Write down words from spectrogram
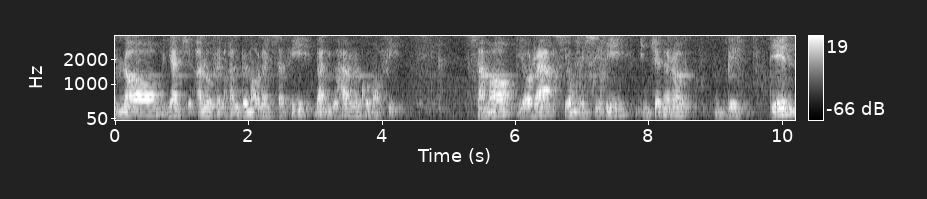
لا یجعل فی القلب ما لیس فیه بل یحرک ما فیه. سما یا رقص یا موسیقی این جنرال به دل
